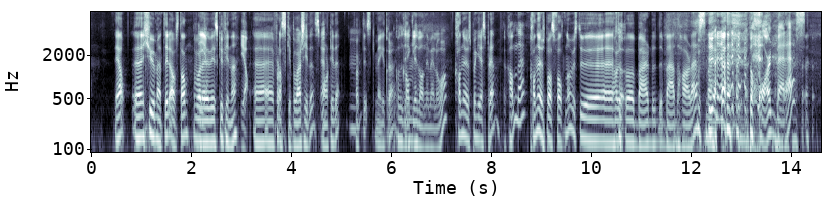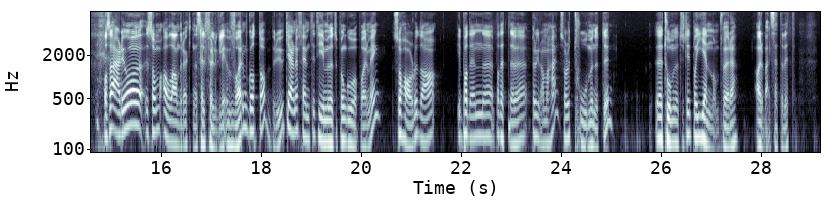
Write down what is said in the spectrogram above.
Ja, eh, 20 meter avstand det var det Ja. vi skulle finne. Ja. Eh, Flaske på hver side. Smart idé, Mm. faktisk. Meget bra. Kan du drikke litt vann imellom òg? kan gjøres på en gressplen. Kan det. Kan gjøres på asfalt nå, hvis du eh, har lyst på bad, bad hard ass. Nei. The hard badass. Og så er det jo, som alle andre øktene, selvfølgelig varm godt opp. Bruk gjerne 5-10 minutter på en god oppvarming. Så har du da, på, den, eh, på dette programmet her, så har du to minutter, eh, to minutters tid på å gjennomføre arbeidssettet ditt.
